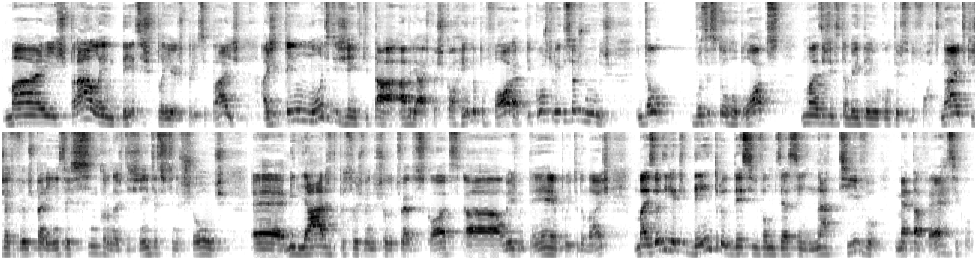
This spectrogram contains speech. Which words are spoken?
Mas, para além desses players principais, a gente tem um monte de gente que está, abre aspas, correndo por fora e construindo seus mundos. Então, você citou o Roblox, mas a gente também tem o contexto do Fortnite, que já viveu experiências síncronas de gente assistindo shows, é, milhares de pessoas vendo o show do Travis Scott ah, ao mesmo tempo e tudo mais. Mas eu diria que dentro desse, vamos dizer assim, nativo metaversico,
